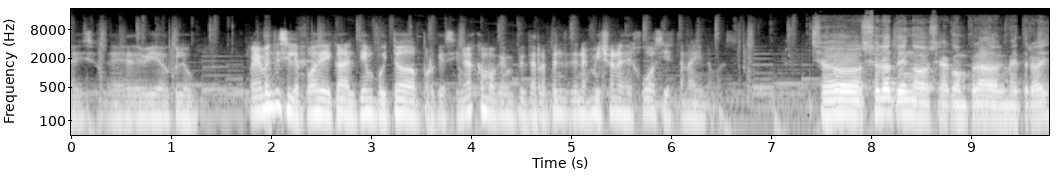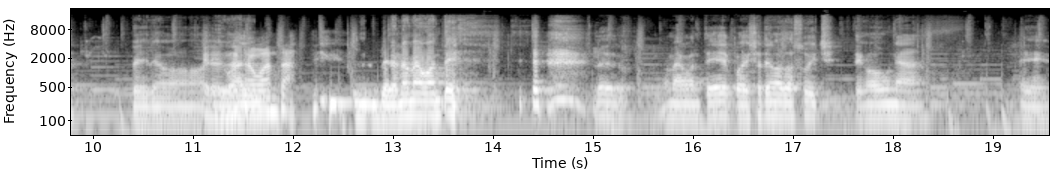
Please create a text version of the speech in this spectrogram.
edición de, de Videoclub. Obviamente si le puedes dedicar el tiempo y todo, porque si no es como que de repente tenés millones de juegos y están ahí nomás. Yo, yo lo tengo ya comprado el Metroid pero. no te aguantaste. Pero no me aguanté. no me aguanté, porque yo tengo dos Switch. Tengo una. Eh,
